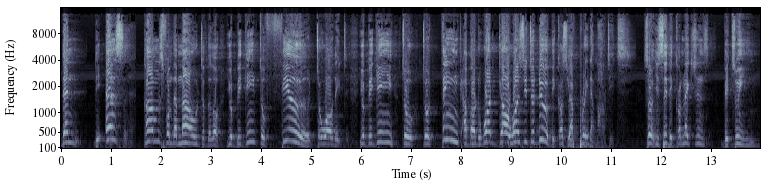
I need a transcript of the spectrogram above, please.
Then the answer comes from the mouth of the Lord. You begin to feel toward it. You begin to, to think about what God wants you to do because you have prayed about it. So you see the connections between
